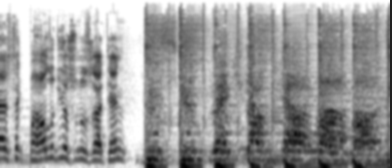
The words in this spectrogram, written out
versek pahalı diyorsunuz zaten. Düzgün reklam yapamadı.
